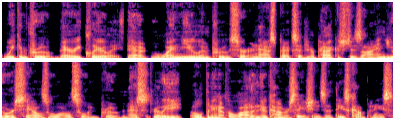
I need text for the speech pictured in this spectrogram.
we can prove very clearly that when you improve certain aspects of your package design, your sales will also improve. And that's really opening up a lot of new conversations at these companies.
